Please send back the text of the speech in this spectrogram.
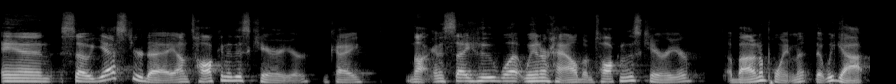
And so yesterday, I'm talking to this carrier. Okay, not going to say who, what, when, or how, but I'm talking to this carrier about an appointment that we got.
